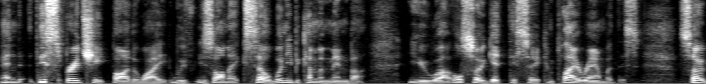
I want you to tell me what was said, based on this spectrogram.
And this spreadsheet by the way is on Excel. When you become a member you uh, also get this so you can play around with this. So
